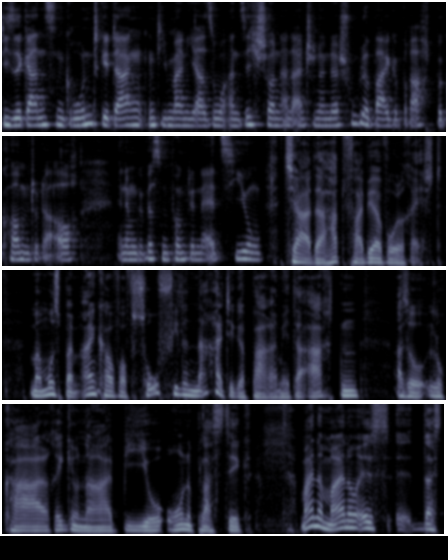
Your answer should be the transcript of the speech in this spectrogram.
diese ganzen Grundgedanken, die man ja so an sich schon allein schon in der Schule beigebracht bekommt oder auch in einem gewissen Punkt in der Erziehung. Tja, da hat Fabia wohl recht. Man muss beim Einkauf auf so viele nachhaltige Parameter achten, also lokal, regional, bio, ohne Plastik. Meine Meinung ist, äh, dass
